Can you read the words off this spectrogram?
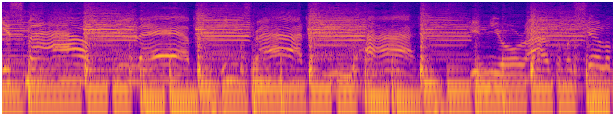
You smile, you laugh, and you try to hide. In your eyes, I'm a shell of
